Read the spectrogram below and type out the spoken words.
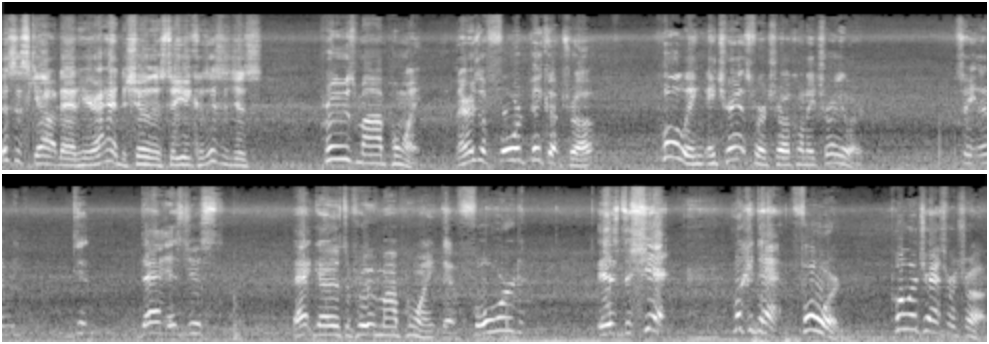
This is Scout Dad here. I had to show this to you because this is just proves my point. There's a Ford pickup truck pulling a transfer truck on a trailer. See, that is just that goes to prove my point that Ford is the shit. Look at that Ford pull a transfer truck.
